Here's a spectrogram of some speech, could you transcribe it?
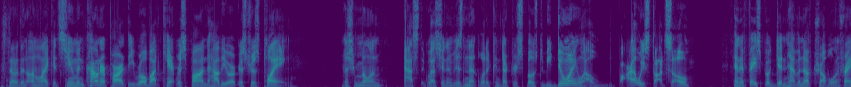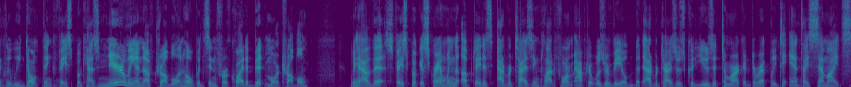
It's noted that unlike its human counterpart, the robot can't respond to how the orchestra is playing. Mr. Millen asked the question of isn't that what a conductor is supposed to be doing? Well, I always thought so. And if Facebook didn't have enough trouble, and frankly, we don't think Facebook has nearly enough trouble and hope it's in for quite a bit more trouble, we have this Facebook is scrambling to update its advertising platform after it was revealed that advertisers could use it to market directly to anti Semites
